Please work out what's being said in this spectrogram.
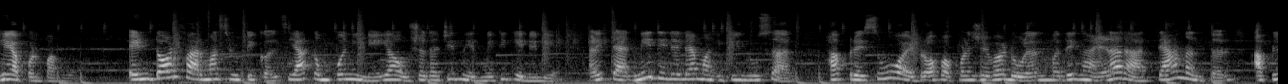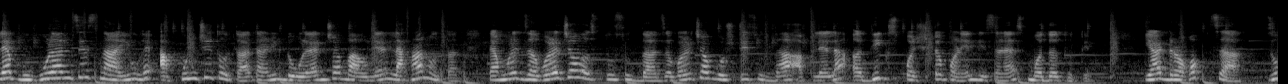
हे आपण पाहूया. एन्टॉन फार्मास्युटिकल्स या कंपनीने या औषधाची निर्मिती केलेली आहे. आणि त्यांनी दिलेल्या माहितीनुसार हा प्रेसवू आयड्रॉप आपण जेव्हा डोळ्यांमध्ये घालणार आहात त्यानंतर आपल्या बुबुळांचे स्नायू हे आकुंचित होतात आणि डोळ्यांच्या बावल्या लहान होतात. त्यामुळे जवळच्या वस्तू सुद्धा जवळच्या गोष्टी सुद्धा आपल्याला अधिक स्पष्टपणे दिसण्यास मदत होते. या ड्रॉपचा जो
